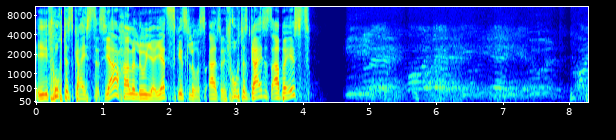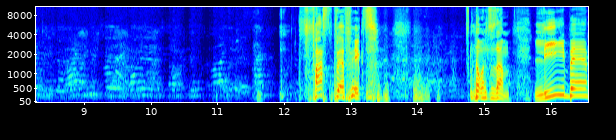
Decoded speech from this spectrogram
Die Frucht des Geistes, ja? Halleluja, jetzt geht's los. Also, die Frucht des Geistes aber ist Fast perfekt. Nochmal zusammen. Liebe,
